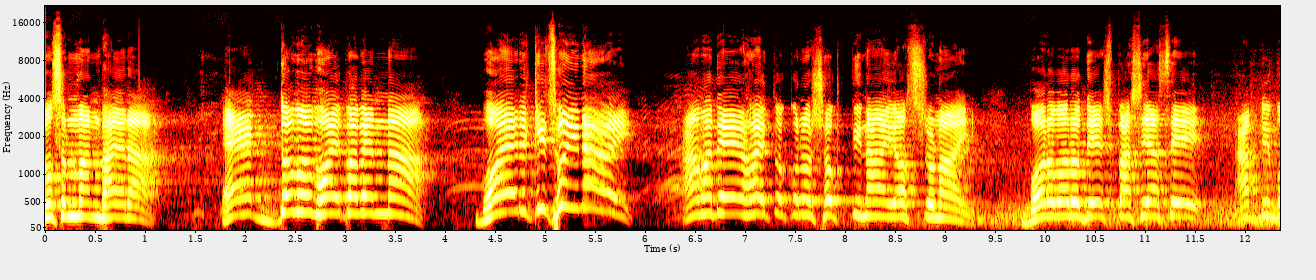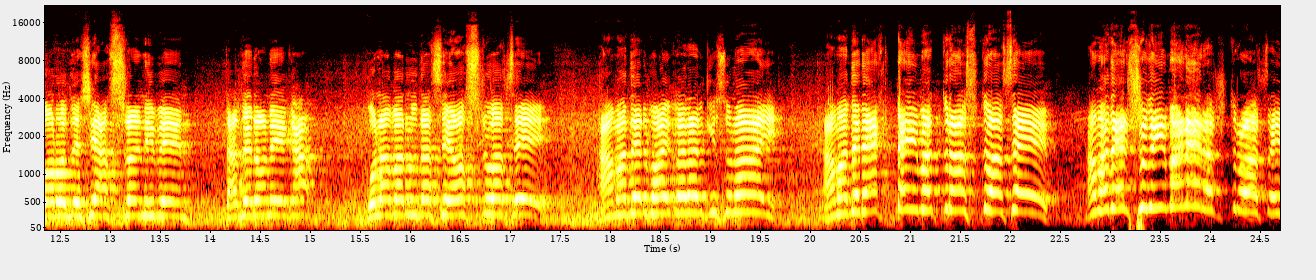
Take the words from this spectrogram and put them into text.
মুসলমান ভাইয়েরা, একদমও ভয় পাবেন না। ভয়ের কিছুই নাই। আমাদের হয়তো কোনো শক্তি নাই, অস্ত্র নাই। বড় বড় দেশ পাশে আছে, আপনি বড় দেশে আশ্রয় নেবেন, তাদের অনেক গোলা বারুদ আছে, অস্ত্র আছে। আমাদের ভয় করার কিছু নাই, আমাদের একটাই মাত্র অস্ত্র আছে, আমাদের শুধু ইমানের অস্ত্র আছে।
